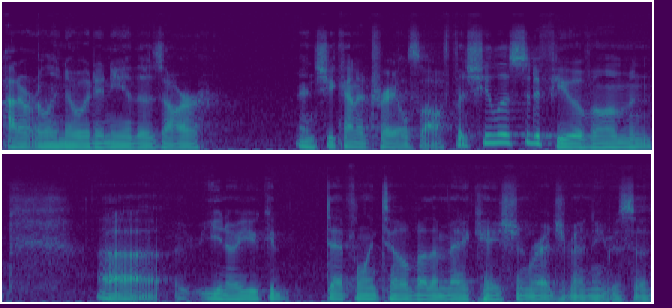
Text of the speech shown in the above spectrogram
"I don't really know what any of those are," and she kind of trails off. But she listed a few of them, and uh, you know, you could definitely tell by the medication regimen he was a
